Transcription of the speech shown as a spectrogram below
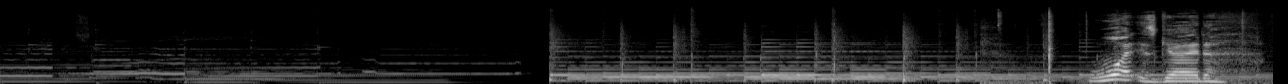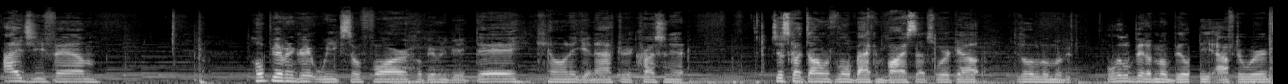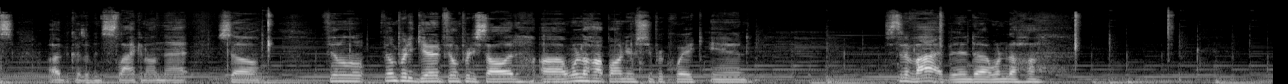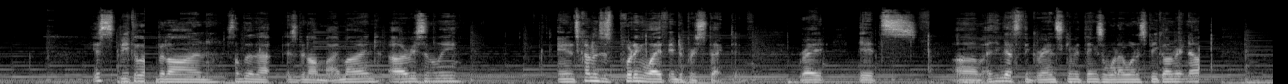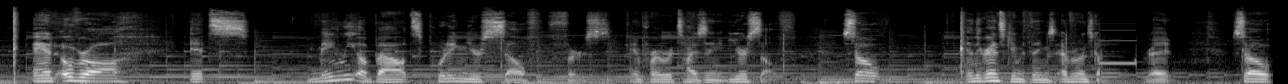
What is good, IG fam? Hope you're having a great week so far. Hope you're having a great day, killing it, getting after it, crushing it. Just got done with a little back and biceps workout. Did a little bit of, a little bit of mobility afterwards uh, because I've been slacking on that. So feeling a little, feeling pretty good, feeling pretty solid. Uh, wanted to hop on here super quick and just in a vibe, and uh, wanted to. Guess speak a little bit on something that has been on my mind uh, recently, and it's kind of just putting life into perspective, right? It's, um, I think that's the grand scheme of things and what I want to speak on right now. And overall, it's mainly about putting yourself first and prioritizing yourself. So, in the grand scheme of things, everyone's got, right? So,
